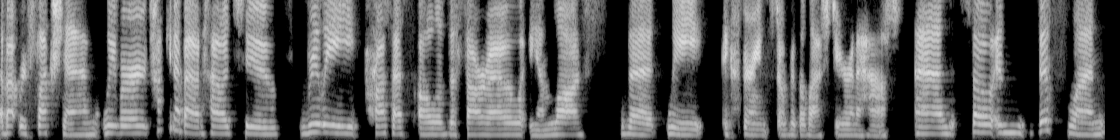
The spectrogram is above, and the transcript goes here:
about reflection, we were talking about how to really process all of the sorrow and loss that we experienced over the last year and a half. And so in this one,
